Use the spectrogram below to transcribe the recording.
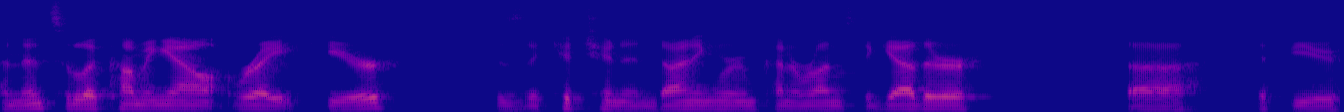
peninsula coming out right here because the kitchen and dining room kind of runs together. Uh, if you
